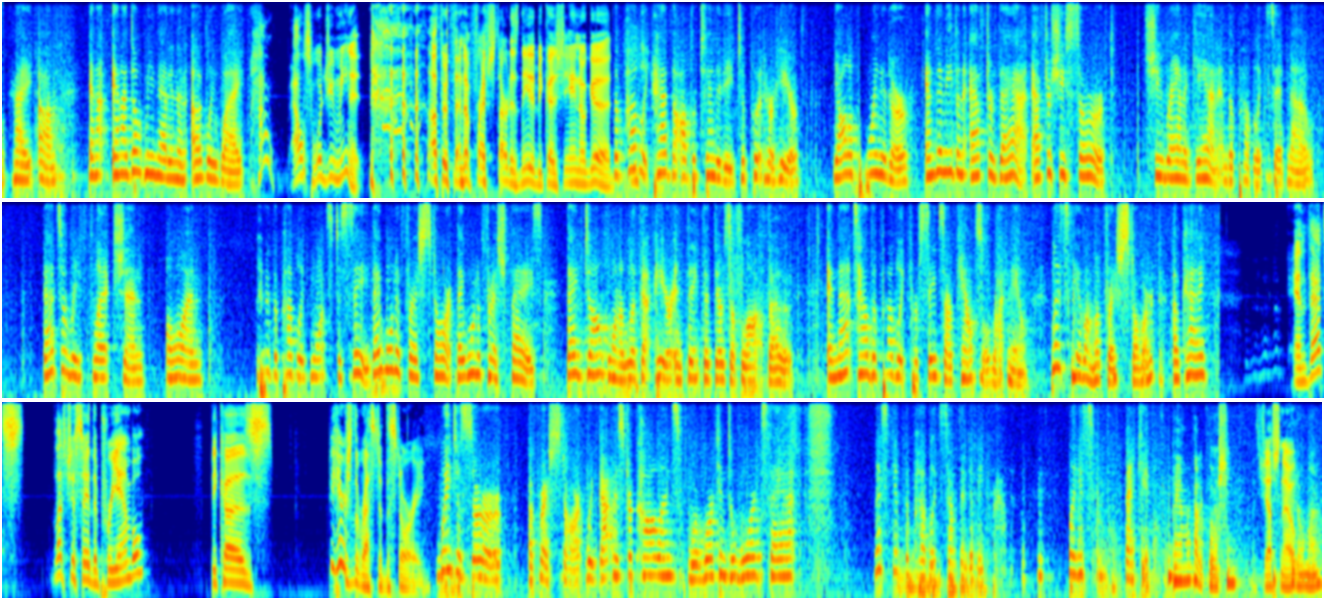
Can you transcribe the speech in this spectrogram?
Okay? Um, and I, and I don't mean that in an ugly way. How else would you mean it? Other than a fresh start is needed because she ain't no good. The public had the opportunity to put her here. Y'all appointed her, and then even after that, after she served, she ran again, and the public said no. That's a reflection on who the public wants to see. They want a fresh start. They want a fresh face. They don't want to look up here and think that there's a block vote. And that's how the public perceives our council right now. Let's give them a fresh start, okay? And that's, let's just say, the preamble because here's the rest of the story. We deserve a fresh start. We've got Mr. Collins. We're working towards that. Let's give the public something to be proud of. Please. Thank you. Pam, I got a question, It's Jeff Snow. if you don't mind.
